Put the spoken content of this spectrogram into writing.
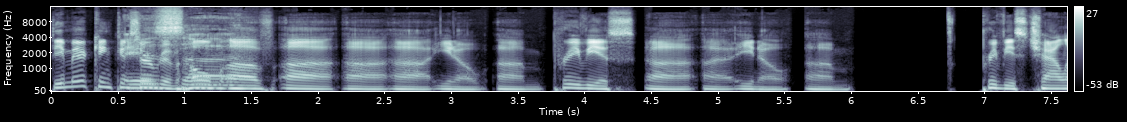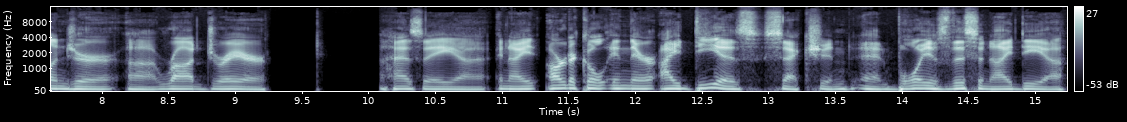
the American conservative Is, home uh, of uh uh uh you know um previous uh uh you know um previous challenger uh Rod Dreher has a uh, an I- article in their ideas section and boy is this an idea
